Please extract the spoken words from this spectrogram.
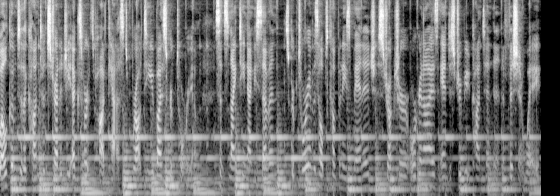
Welcome to the Content Strategy Experts podcast, brought to you by Scriptorium. Since 1997, Scriptorium has helped companies manage, structure, organize, and distribute content in an efficient way.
